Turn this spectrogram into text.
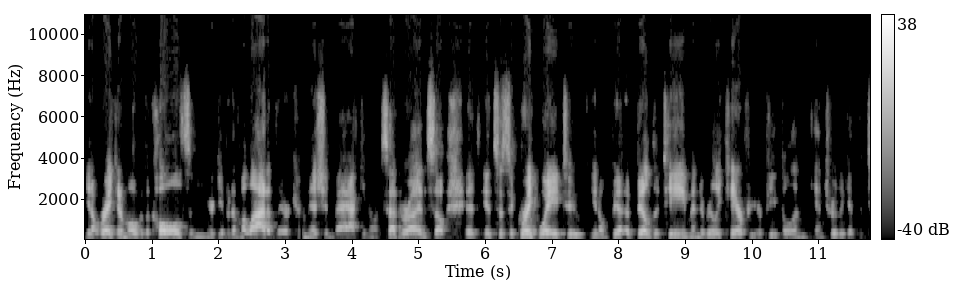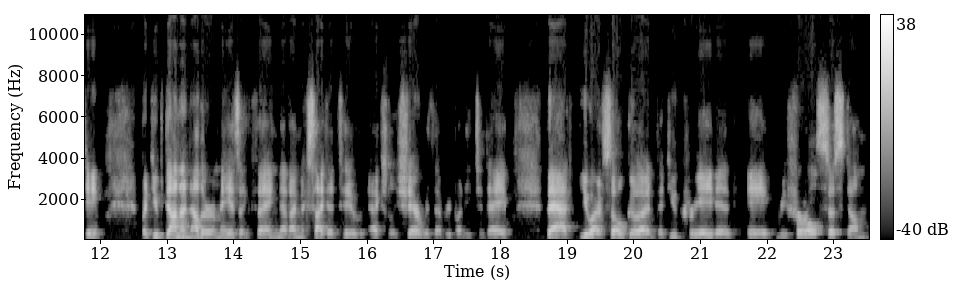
you know raking them over the coals and you're giving them a lot of their commission back you know et cetera. And so it, it's just a great way to you know build a team and to really care for your people and, and truly get the team. But you've done another amazing thing that I'm excited to actually share with everybody today that you are so good that you created a referral system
